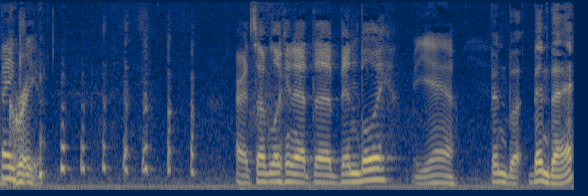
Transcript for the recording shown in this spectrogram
Thank Great. you. All right, so I'm looking at the bin boy. Yeah. ben, Bu- ben Bay.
